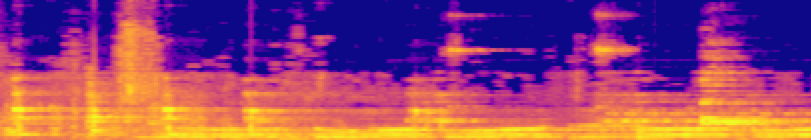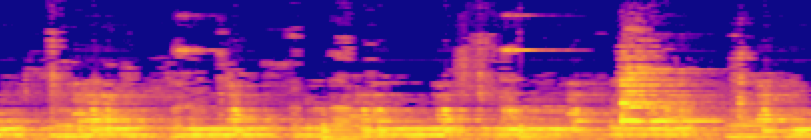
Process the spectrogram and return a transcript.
คราวนี้น่าจะเป็นแบบนี้ยังตัวตัวเดียงวันเลกะกะยานางนานเทวา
